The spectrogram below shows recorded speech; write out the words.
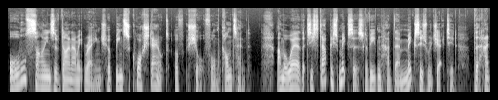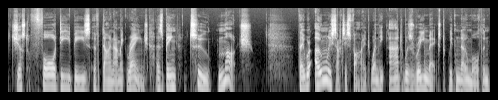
all signs of dynamic range have been squashed out of short form content. I'm aware that established mixers have even had their mixes rejected that had just 4 dBs of dynamic range as being too much. They were only satisfied when the ad was remixed with no more than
